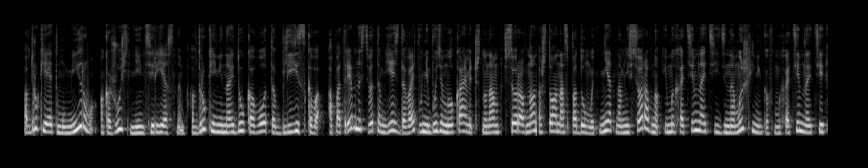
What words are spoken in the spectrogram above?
А вдруг я этому миру окажусь неинтересным? А вдруг я не найду кого-то близкого? А потребность в этом есть. Давайте не будем лукавить, что нам все равно, что о нас подумают. Нет, нам не все равно, и мы хотим найти единомышленников, мы хотим найти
